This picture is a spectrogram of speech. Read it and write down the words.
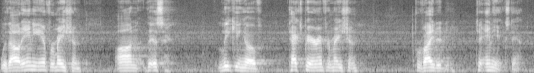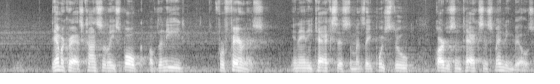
without any information on this leaking of taxpayer information provided to any extent. Democrats constantly spoke of the need for fairness in any tax system as they pushed through partisan tax and spending bills.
